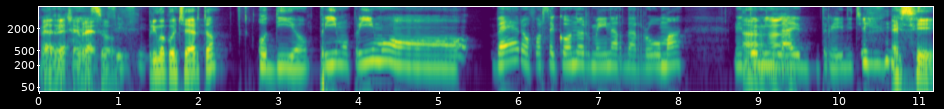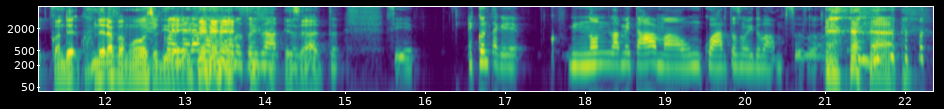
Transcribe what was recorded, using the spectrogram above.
beh, Vedi, ci hai preso? Sì, sì. Primo concerto? Oddio, primo, primo vero, forse Conor Maynard a Roma nel Ah. 2013. Eh sì, quando, quando era famoso direi. Quando era famoso, esatto, Esatto. esatto. Sì. E conta che non la metà, ma un quarto sono i The Vamps.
